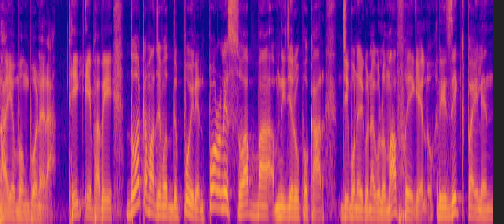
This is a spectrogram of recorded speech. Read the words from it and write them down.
ভাই এবং বোনেরা ঠিক এভাবে দোয়াটা মাঝে মধ্যে পইরেন। পড়লে সোয়াব বা নিজের উপকার। জীবনের গুণাগুলো মাফ হয়ে গেল। রিজিক পাইলেন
